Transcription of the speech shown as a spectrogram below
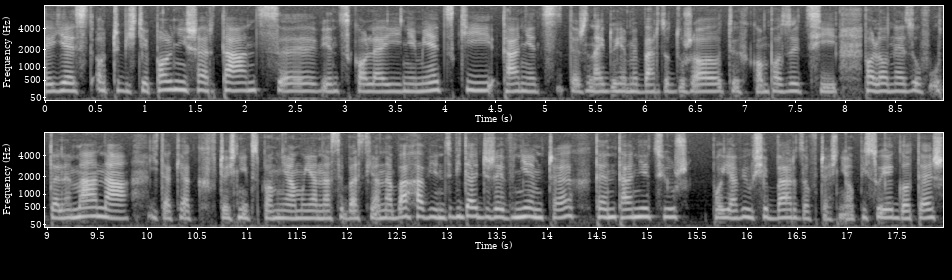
Jest oczywiście polnischer tanz, y, więc z kolei niemiecki taniec, też znajdujemy bardzo dużo tych kompozycji polonezów u Telemana. I tak jak wcześniej wspomniałam u Jana Sebastiana Bacha, więc widać, że w Niemczech ten taniec już pojawił się bardzo wcześnie. Opisuje go też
